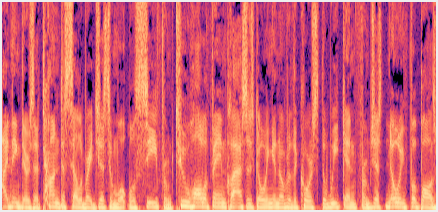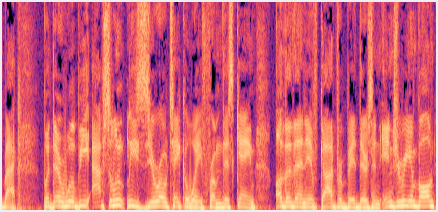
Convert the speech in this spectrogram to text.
I think there's a ton to celebrate just in what we'll see from two Hall of Fame classes going in over the course of the weekend from just knowing football is back. But there will be absolutely zero takeaway from this game other than if, God forbid, there's an injury involved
